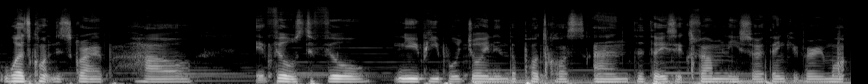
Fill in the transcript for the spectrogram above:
words can't describe how it feels to feel new people joining the podcast and the 36 family. So thank you very much.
